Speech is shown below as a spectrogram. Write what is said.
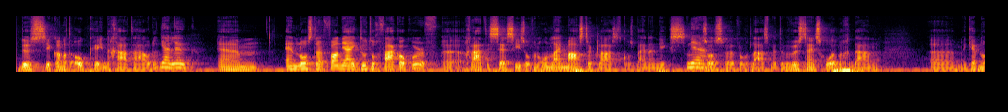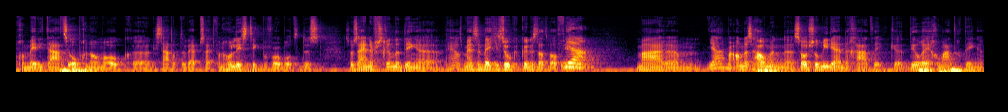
Dus je kan het ook in de gaten houden. Ja, leuk. Ehm, en los daarvan, ja, ik doe toch vaak ook hoor, eh, gratis sessies of een online masterclass. Het kost bijna niks. Ja. Eh, zoals we bijvoorbeeld laatst met de bewustzijnsschool hebben gedaan. Ehm, ik heb nog een meditatie opgenomen ook. die staat op de website van Holistic bijvoorbeeld. Dus zo zijn er verschillende dingen. Hè, als mensen een beetje zoeken, kunnen ze dat wel vinden. Ja, Maar ehm, ja, maar anders hou mijn social media in de gaten. Ik deel regelmatig dingen.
